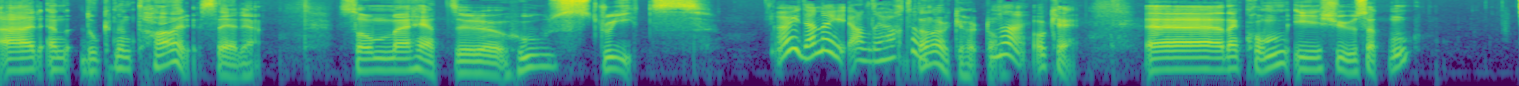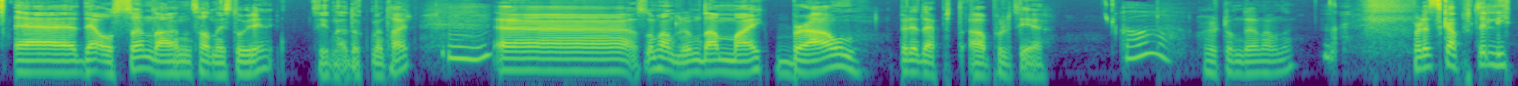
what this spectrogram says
er en dokumentarserie som heter Who Streets. Oi, den har jeg aldri hørt om. Den har du ikke hørt om? Nei. Ok. Eh, den kom i 2017. Eh, det er også en, da, en sann historie, siden det er dokumentar, Mhm. eh, som handler om da Mike Brown ble drept av politiet. Åh. Hørt om det navnet? Nei. For det skapte litt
